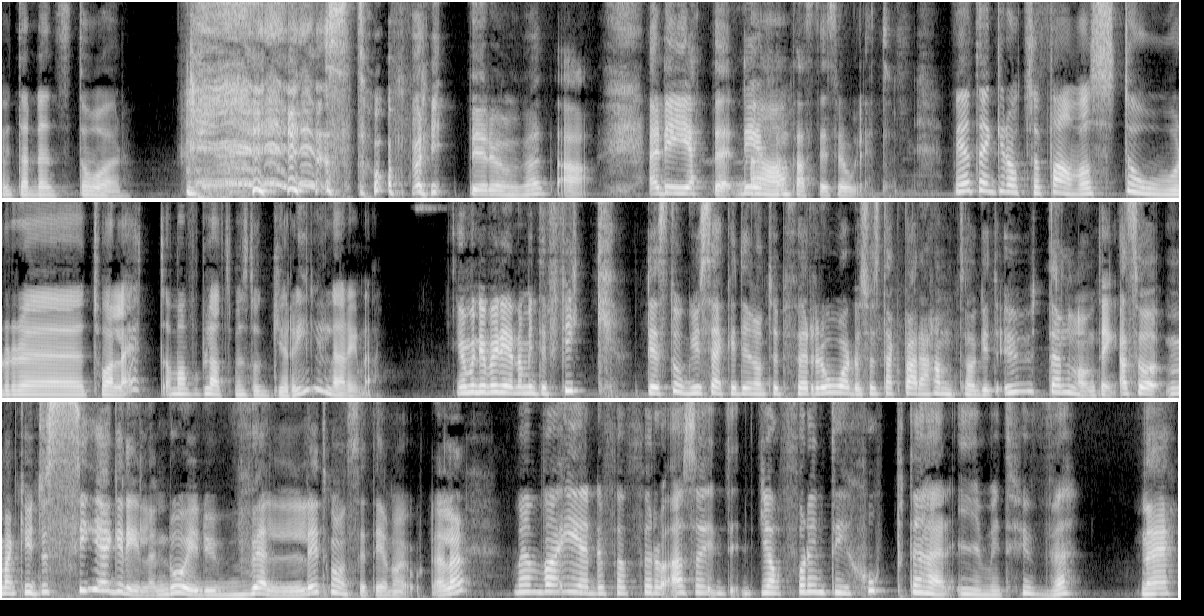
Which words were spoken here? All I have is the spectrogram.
utan den står... Stå fritt i rummet. Ja. Ja, Det är, jätte, det är Ja. fantastiskt roligt. Men jag tänker också, fan vad stor eh, toalett om man får plats med en stor grill där inne. Ja men det var det de inte fick. Det stod ju säkert i någon typ förråd och så stack bara handtaget ut eller någonting. Alltså man kan ju inte se grillen, då är det ju väldigt konstigt det de har gjort, eller? Men vad är det för förråd? Alltså, jag får inte ihop det här i mitt huvud. Nej,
